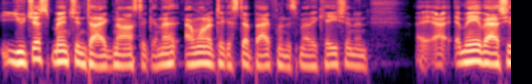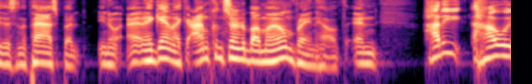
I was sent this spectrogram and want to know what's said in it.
you just mentioned diagnostic, and that, I want to take a step back from this medication. And I, I may have asked you this in the past, but you know, and again, like I'm concerned about my own brain health, and how do you how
